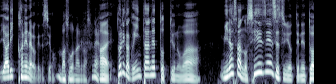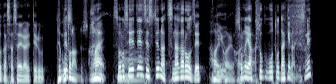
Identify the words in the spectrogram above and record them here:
やりかねないわけですよ。まあそうなりますね。はい、とにかくインターネットっていうのは皆さんの性善説によってネットワークが支えられてるってことなんですね。はい、その性善説っていうのはつながろうぜってはいうその約束事だけなんですね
